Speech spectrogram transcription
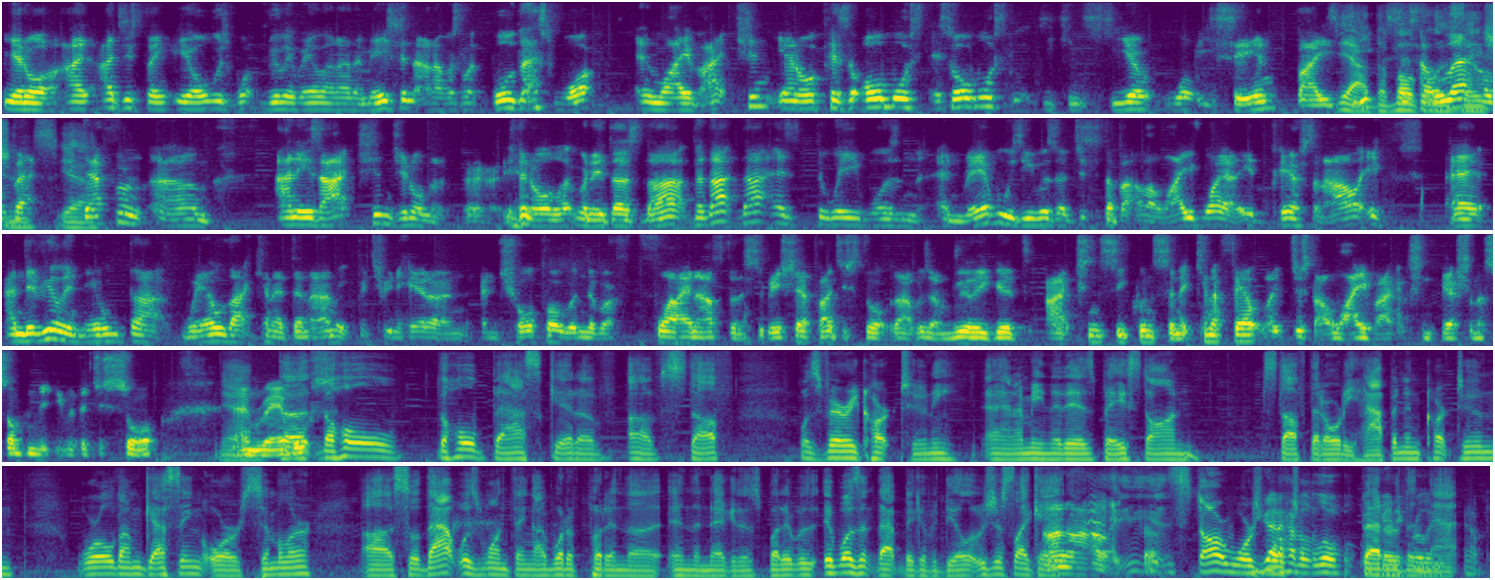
you know, I, I just think he always worked really well in animation, and I was like, well, this work in live action, you know, because almost it's almost like you can hear what he's saying by his Yeah, the beats. It's a little bit vocalizations. Yeah. different. Um, and his actions, you know, you know, like when he does that. But that that is the way he was in, in Rebels. He was a, just a bit of a live wire. He had personality, uh, and they really nailed that well. That kind of dynamic between Hera and, and Chopper when they were flying after the spaceship. I just thought that was a really good action sequence, and it kind of felt like just a live action version of something that you would have just saw Yeah, the, Rebels. the whole the whole basket of of stuff was very cartoony, and I mean it is based on stuff that already happened in cartoon world, I'm guessing, or similar. Uh, so that was one thing I would have put in the in the negatives, but it was it wasn't that big of a deal. It was just like a I know, I like that. Star Wars. You got to have a little better than relief. that. Yeah.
